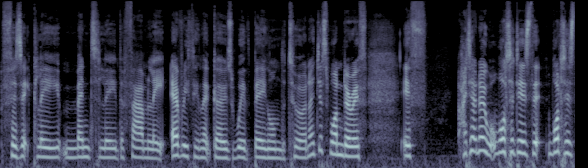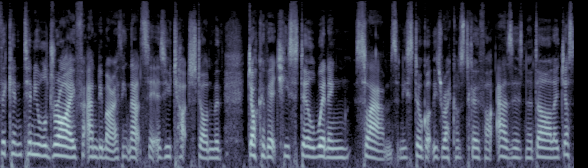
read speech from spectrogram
physically, mentally, the family, everything that goes with being on the tour. And I just wonder if if I don't know what it is that what is the continual drive for Andy Murray. I think that's it, as you touched on with Djokovic. He's still winning slams, and he's still got these records to go for. As is Nadal. I just,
